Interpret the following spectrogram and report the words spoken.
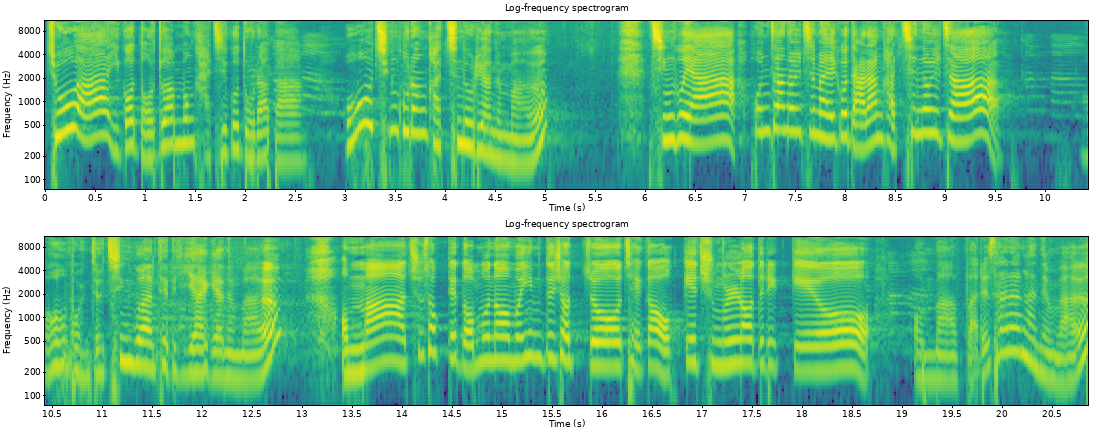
좋아. 이거 너도 한번 가지고 놀아봐. 오, 친구랑 같이 놀이하는 마음. 친구야, 혼자 놀지 말고 나랑 같이 놀자. 어, 먼저 친구한테도 이야기하는 마음. 엄마, 추석 때 너무너무 힘드셨죠? 제가 어깨 주물러 드릴게요. 엄마, 아빠를 사랑하는 마음.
